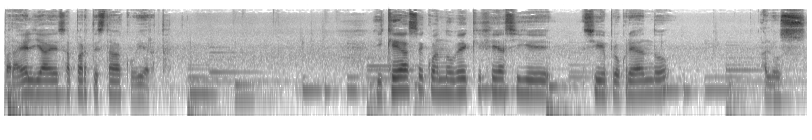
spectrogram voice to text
para él ya esa parte estaba cubierta. ¿Y qué hace cuando ve que Gea sigue sigue procreando a los,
